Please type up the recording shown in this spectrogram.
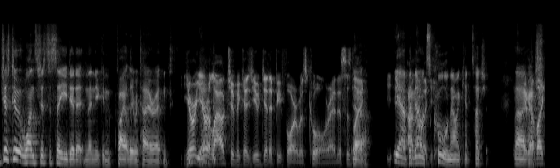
just do it once just to say you did it, and then you can quietly retire it. You're you're Yeah. allowed to because you did it before it was cool, right? This is Yeah. like yeah, I but don't now know, it's like, cool. Now I can't touch it. I You have gotcha. like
